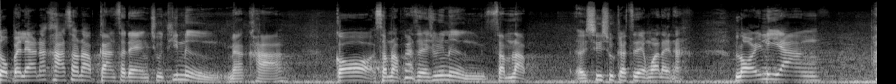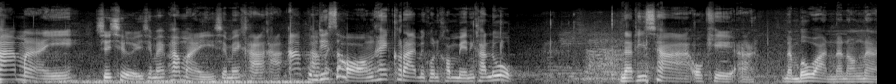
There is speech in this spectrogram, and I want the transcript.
จบไปแล้วนะคะสำหรับการแสดงชุดที่หนึ่งนะคะ ก็สำหรับการแสดงชุดที่หนึ่งสำหรับชื่อชุดการแสดงว่าอะไรนะร้อยเรียงผ้าไหมเฉยๆใช่ไหมผ้าไหมใช่ไหมคะอะกลุ่มที่สองให้ใครเป็นคนคอมเมนต์คะลูกนาทิชาโอเคอะ number one นะน้องนะ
